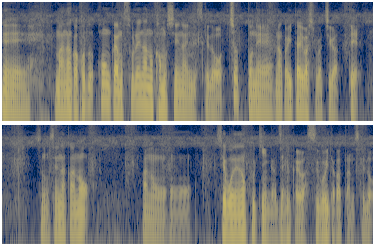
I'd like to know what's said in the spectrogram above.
えー、まあなんか今回もそれなのかもしれないんですけどちょっとねなんか痛い場所が違ってその背中のあの背骨の付近が前回はすごい痛かったんですけど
